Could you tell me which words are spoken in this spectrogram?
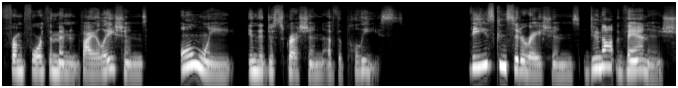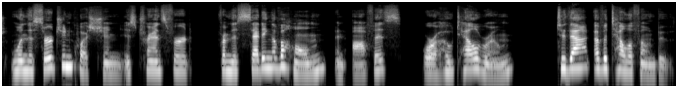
from Fourth Amendment violations only in the discretion of the police. These considerations do not vanish when the search in question is transferred from the setting of a home, an office, or a hotel room to that of a telephone booth.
